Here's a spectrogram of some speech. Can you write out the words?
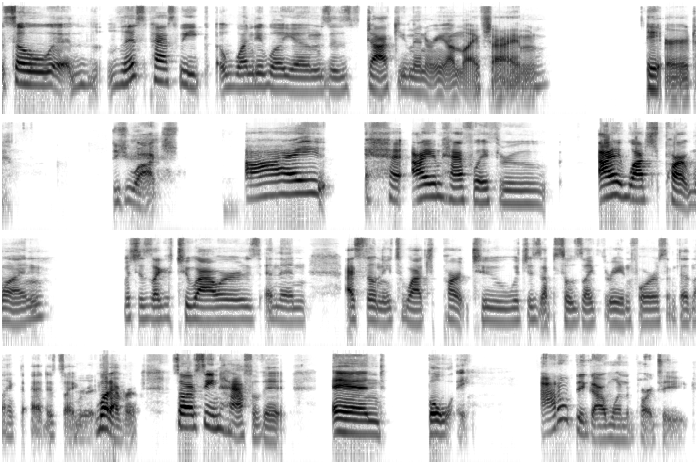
so this past week wendy williams' documentary on lifetime aired. Did you watch? I ha- I am halfway through. I watched part one, which is like two hours, and then I still need to watch part two, which is episodes like three and four or something like that. It's like right. whatever. So I've seen half of it, and boy, I don't think I want to partake.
